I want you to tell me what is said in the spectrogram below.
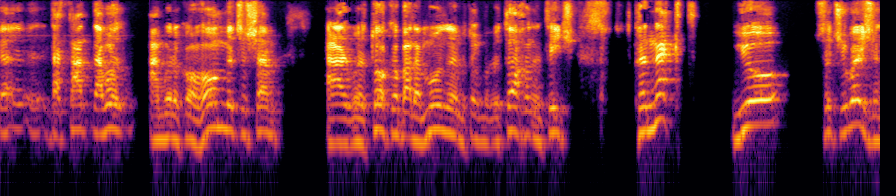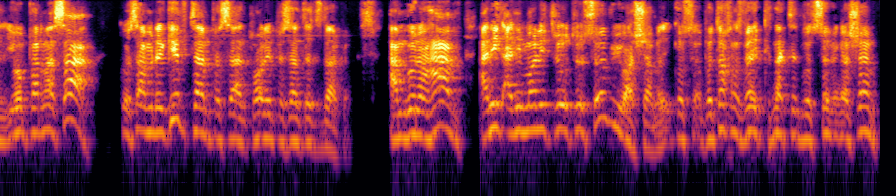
Uh, that's not that was. I'm going to go home, Mitzvah Hashem, and I'm going to talk about Amunah, I'm talk about B'Tachon, and teach. Connect your situation, your parnasah, because I'm going to give 10%, 20% to tzedakah. I'm going to have, I need, I need money to, to serve you, Hashem, because B'Tachon is very connected with serving Hashem.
